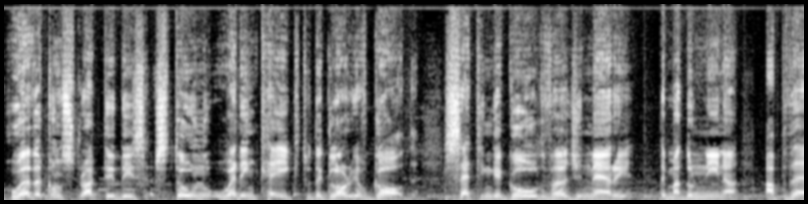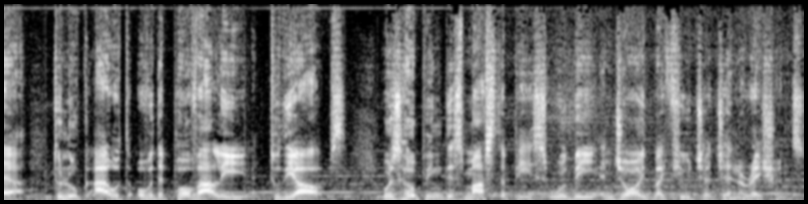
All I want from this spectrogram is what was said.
Whoever constructed this stone wedding cake to the glory of God, setting a gold Virgin Mary, the Madonnina, up there to look out over the Po Valley to the Alps, was hoping this masterpiece will be enjoyed by future generations.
